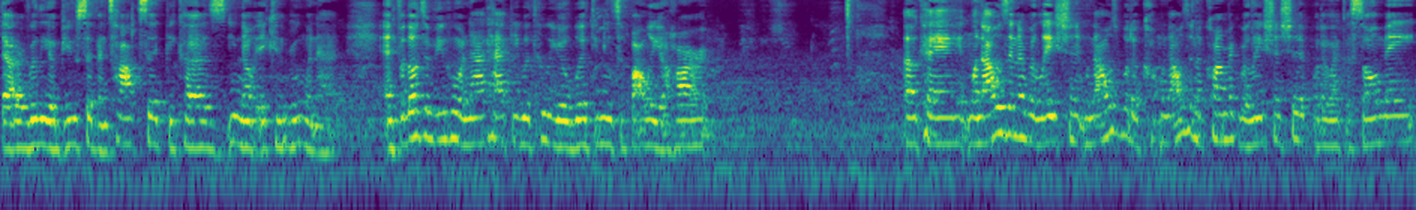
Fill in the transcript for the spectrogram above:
that are really abusive and toxic because, you know, it can ruin that. And for those of you who are not happy with who you're with, you need to follow your heart. Okay, when I was in a relation, when I was with a, when I was in a karmic relationship with a, like a soulmate,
